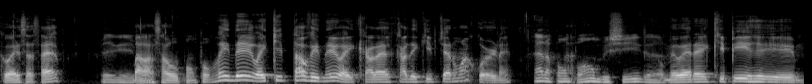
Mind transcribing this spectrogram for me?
conhece essa época? Peguei. Balançava o pompom, vendeu, a equipe tal, vendeu. Aí cada, cada equipe tinha uma cor, né? Era pompom, O bexiga. meu era a equipe eh,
